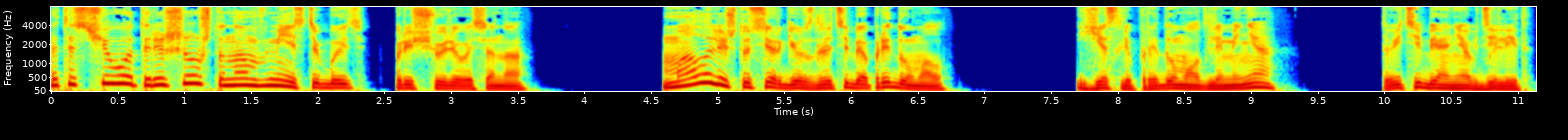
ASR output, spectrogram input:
«Это с чего ты решил, что нам вместе быть?» — прищурилась она. «Мало ли, что Сергиус для тебя придумал». «Если придумал для меня, то и тебя не обделит»,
